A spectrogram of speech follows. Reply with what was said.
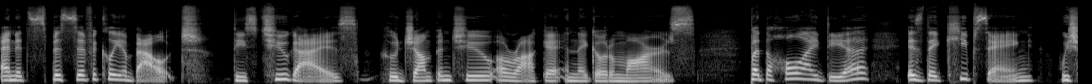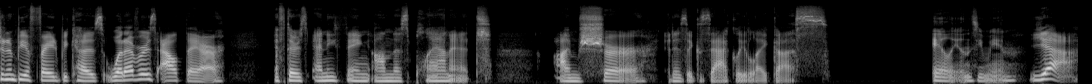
And it's specifically about these two guys who jump into a rocket and they go to Mars. But the whole idea is they keep saying we shouldn't be afraid because whatever is out there, if there's anything on this planet, I'm sure it is exactly like us. Aliens, you mean? Yeah,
